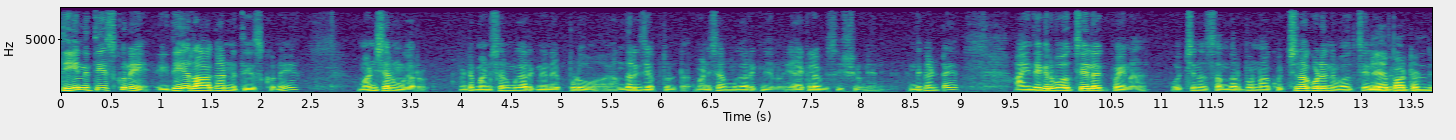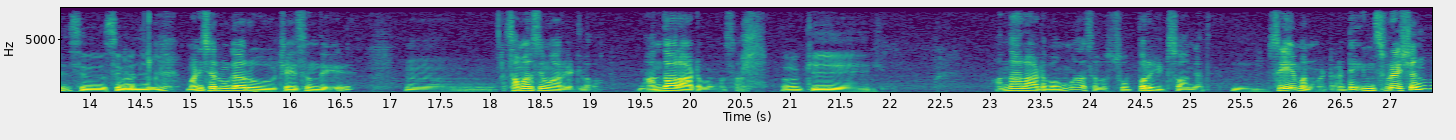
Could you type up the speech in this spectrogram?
దీన్ని తీసుకునే ఇదే రాగాన్ని తీసుకుని మణిశర్మ గారు. అంటే మణిశర్మ గారికి నేను ఎప్పుడు అందరికీ చెప్తుంటా మణిశర్మ గారికి నేను ఏకలవ్య శిష్యుడిని అని. ఎందుకంటే ఆయన దగ్గర వర్క్ చేయలేకపోయినా వచ్చిన సందర్భం నాకు వచ్చినా కూడా నేను వర్క్ ఏ చేయలేదు పాట అండి? శివ శివరంజన్లో? మణిశర్మ గారు చేసింది సమరసింహారెడ్డిలో అందాల ఆట బొమ్మ సాంగ్. ఓకే. అందాల ఆట బొమ్మ అసలు సూపర్ హిట్ సాంగ్ అది. సేమ్ అన్నమాట. అంటే ఇన్స్పిరేషన్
